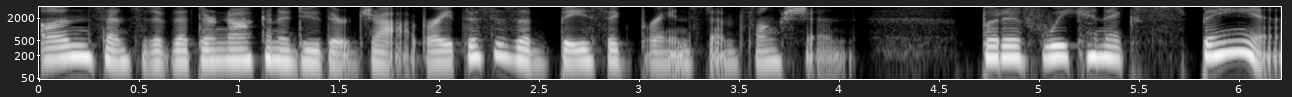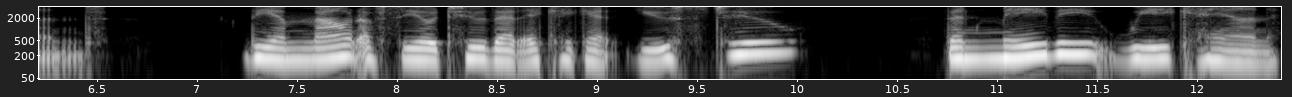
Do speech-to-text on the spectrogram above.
unsensitive that they're not going to do their job, right? This is a basic brainstem function. But if we can expand the amount of CO2 that it can get used to, then maybe we can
